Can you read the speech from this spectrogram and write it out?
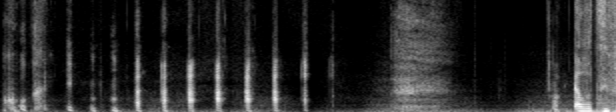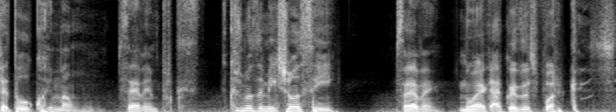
corrimão. Ela desinfetou o corrimão, percebem? Porque, porque os meus amigos são assim, percebem? Não é que há coisas porcas.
